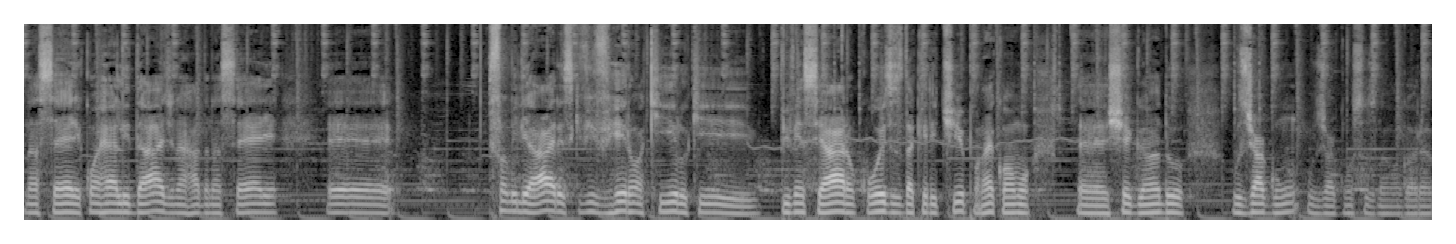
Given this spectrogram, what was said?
na série, com a realidade narrada na série. É, familiares que viveram aquilo, que vivenciaram coisas daquele tipo, né? Como é, chegando os jagun, os jagunços não, agora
